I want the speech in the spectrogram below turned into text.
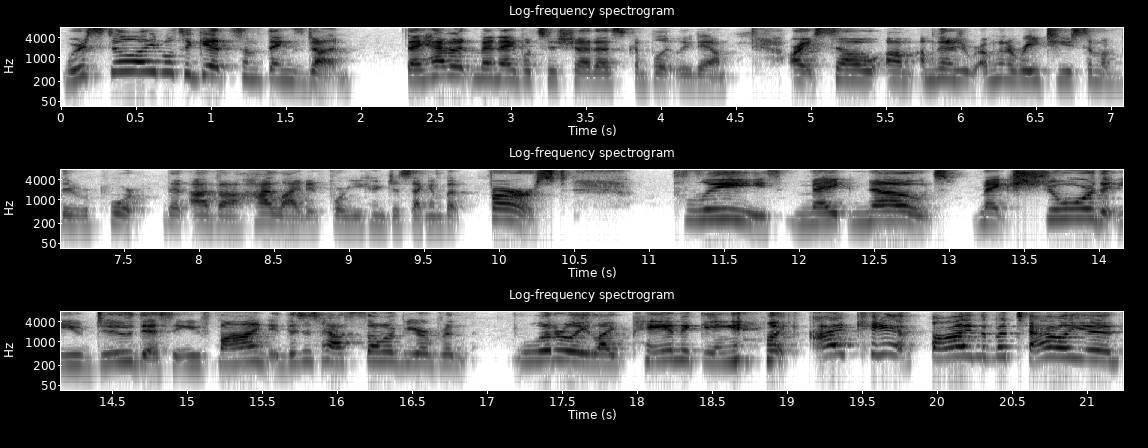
we're still able to get some things done they haven't been able to shut us completely down. All right, so um, I'm going to I'm going to read to you some of the report that I've uh, highlighted for you here in just a second. But first, please make notes. Make sure that you do this that you find this is how some of you have been literally like panicking like i can't find the battalion.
